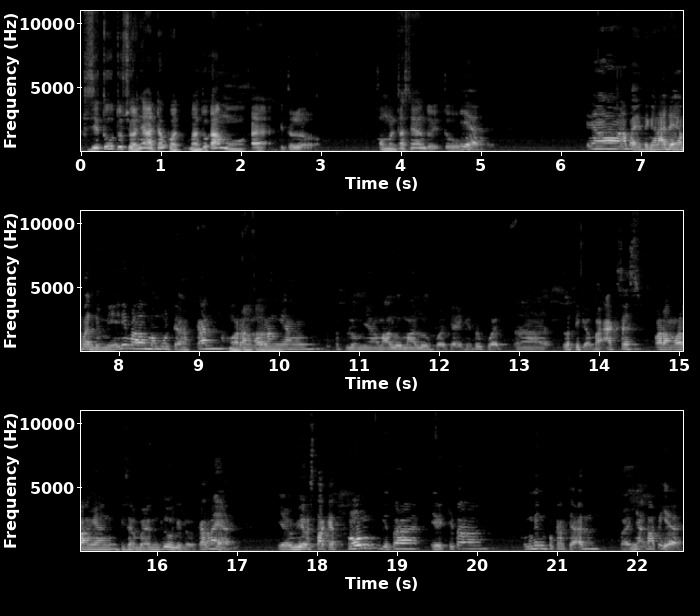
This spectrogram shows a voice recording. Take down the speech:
di situ tujuannya ada buat bantu kamu kayak gitu loh. Komunitasnya untuk itu. Iya. Ya apa ya dengan adanya pandemi ini malah memudahkan. orang-orang yang sebelumnya malu-malu buat kayak gitu buat eh, lebih gampang akses orang-orang yang bisa bantu gitu. Karena ya ya we are stuck at home kita ya kita mungkin pekerjaan banyak tapi ya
